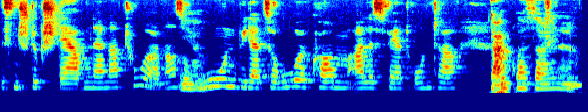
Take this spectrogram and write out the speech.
ist ein Stück Sterben der Natur. Ne? So Ja. ruhen, wieder zur Ruhe kommen, alles fährt runter. Dankbar Und, sein, äh, ne?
